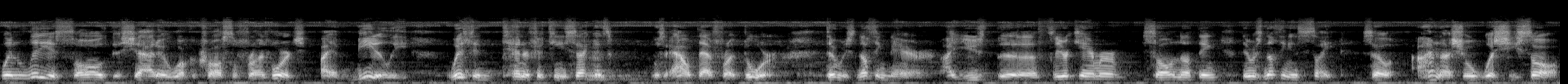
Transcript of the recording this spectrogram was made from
when Lydia saw the shadow walk across the front porch, I immediately, within 10 or 15 seconds, was out that front door. There was nothing there. I used the FLIR camera, saw nothing. There was nothing in sight. So I'm not sure what she saw.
